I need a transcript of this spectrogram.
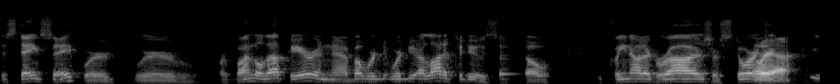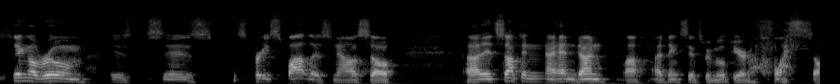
just staying safe. We're we're we're bundled up here, and uh, but we're we're doing a lot of to do. So, so clean out a garage or storage. Oh, yeah. Every single room is is is pretty spotless now. So uh, it's something I hadn't done. Well, I think since we moved here in Hawaii. So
